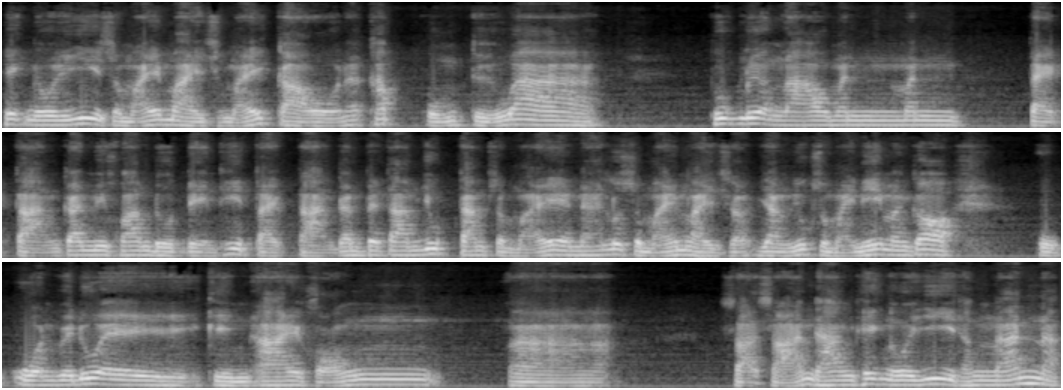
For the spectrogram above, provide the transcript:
เทคโนโลยีสมัยใหม่สมัยเก่านะครับ ผมถือว่าทุกเรื่องราวมันมัน แตกต่างกันมีความโดดเด่นที่แตกต่างกันไปตามยุคตามสมัยนะรถสมัยใหม่อย่างยุคสมัยนี้มันก็อบอวนไปด้วยกลิ่นอายของอ่าสสารทางเทคโนโลยีทั้งนั้นนะ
